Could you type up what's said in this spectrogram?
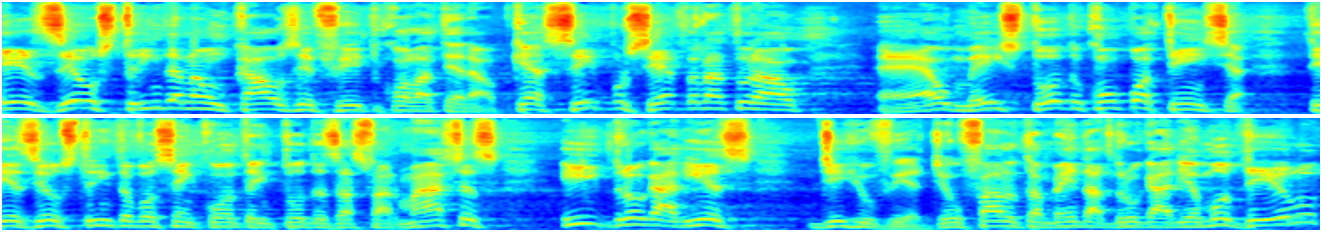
Teseus 30 não causa efeito colateral, porque é 100% natural. É o mês todo com potência. Teseus 30 você encontra em todas as farmácias e drogarias de Rio Verde. Eu falo também da drogaria Modelo.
